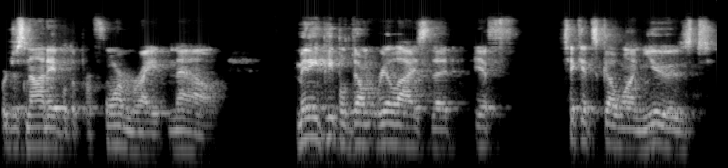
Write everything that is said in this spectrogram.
We're just not able to perform right now. Many people don't realize that if tickets go unused,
